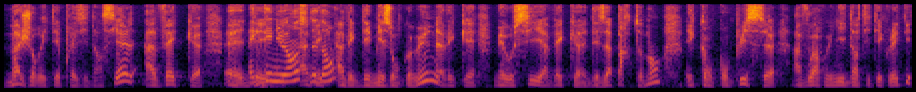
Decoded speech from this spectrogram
majorité présidentielle avec, euh, avec des, nuances dedans? Avec des maisons communes, avec, mais aussi avec des appartements et qu'on puisse avoir une identité collective.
